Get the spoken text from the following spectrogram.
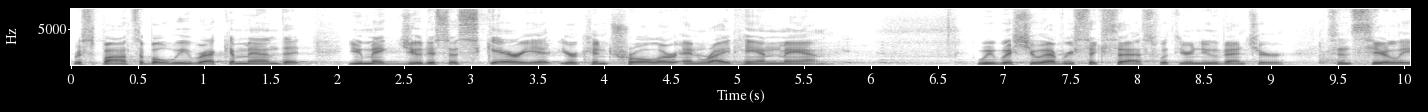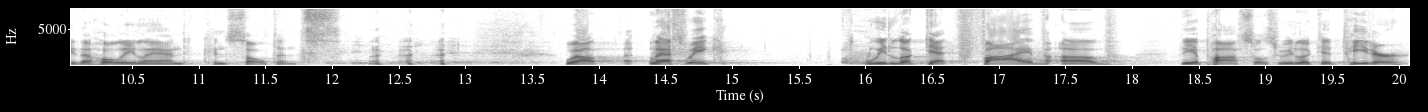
responsible. We recommend that you make Judas Iscariot your controller and right hand man. We wish you every success with your new venture. Sincerely, the Holy Land Consultants. well, last week, we looked at five of the apostles. We looked at Peter,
